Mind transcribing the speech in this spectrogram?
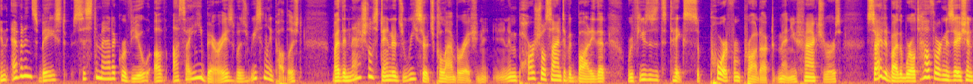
An evidence-based systematic review of acai berries was recently published by the Natural Standard Research Collaboration, an impartial scientific body that refuses to take support from product manufacturers, cited by the World Health Organization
